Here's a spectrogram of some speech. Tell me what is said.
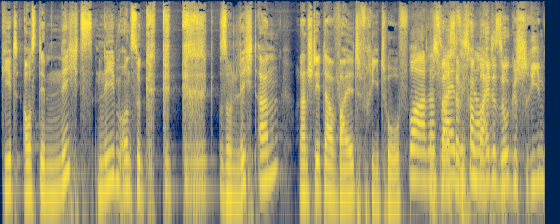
geht aus dem Nichts neben uns so krr, krr, so ein Licht an und dann steht da Waldfriedhof. Boah, Und das ich weiß, weiß noch, wir ich haben noch. beide so geschrien.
